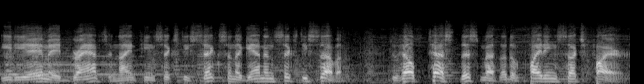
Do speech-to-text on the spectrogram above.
EDA made grants in 1966 and again in 67 to help test this method of fighting such fires,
